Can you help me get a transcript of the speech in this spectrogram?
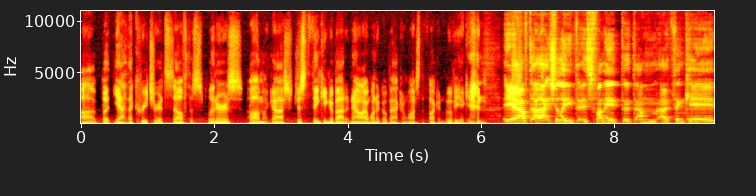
Uh, but yeah, the creature itself, the splinters. Oh my gosh, just thinking about it now, I want to go back and watch the fucking movie again. Yeah, I've, actually, it's funny. I'm, I think, uh,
